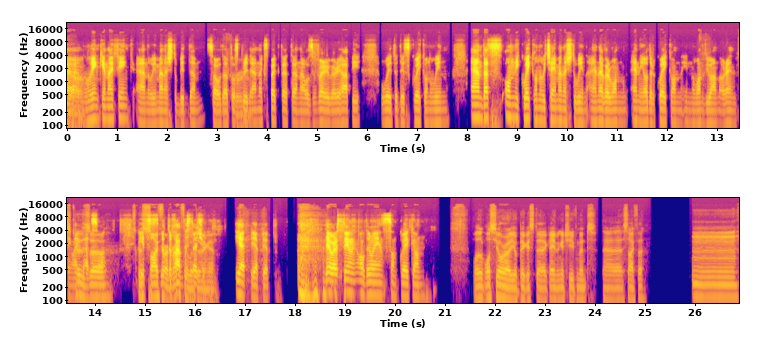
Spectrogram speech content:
Yeah. and Lincoln, I think, and we managed to beat them. So that was pretty unexpected, and I was very, very happy with this QuakeCon win. And that's only QuakeCon which I managed to win. I never won any other QuakeCon in 1v1 or anything like that. uh, So because it's Cypher good to have the statue. Yep, yep, yep. They were stealing all the wins on QuakeCon. Well, what's your uh, your biggest uh, gaming achievement, uh, Cypher? Mm,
